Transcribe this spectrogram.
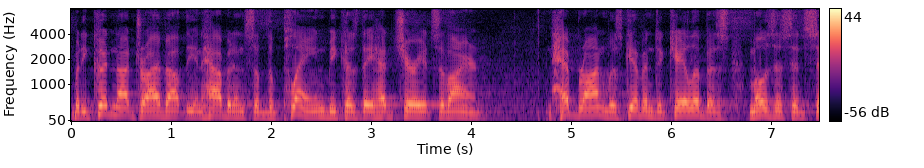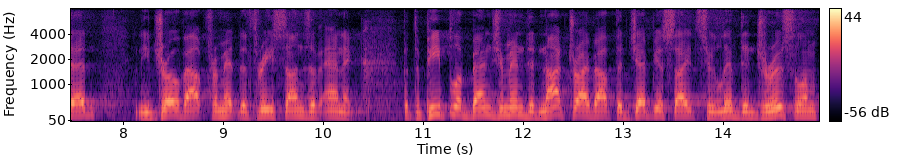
but he could not drive out the inhabitants of the plain because they had chariots of iron. And Hebron was given to Caleb as Moses had said, and he drove out from it the three sons of Anak. But the people of Benjamin did not drive out the Jebusites who lived in Jerusalem,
